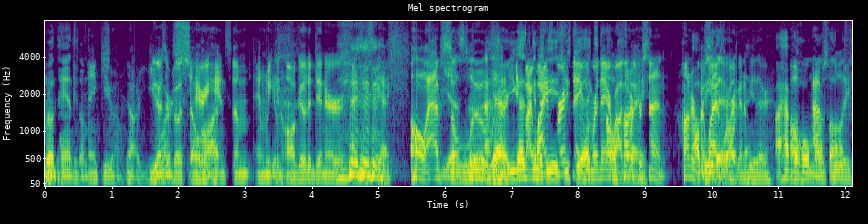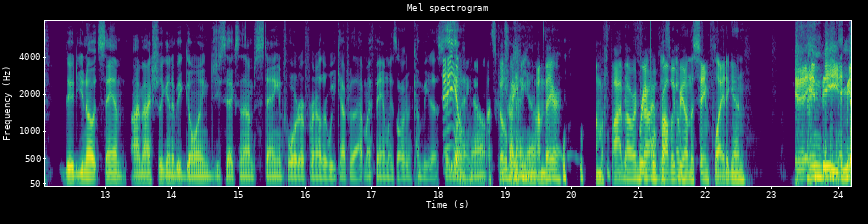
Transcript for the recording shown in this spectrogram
you're both handsome. Thank you. so- No, you, guys are are both so very hot. handsome, and we can all go to dinner at GCX. Oh, Yes, absolutely. Yeah, are you It's guys my wife's be at birthday when we're there, oh, by the way. 100%. 100%. I'll be we're all going to be there. I have the Oh, whole month absolutely. off. Dude, you know what, Sam? I'm actually going to be going to GCX and then I'm staying in Florida for another week after that. My family's all going to come meet us. So you Damn. hang out? Let's go, baby. I'm there. I'm a five hour Freak drive. will Let's probably be on the same flight again. Indeed. me,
